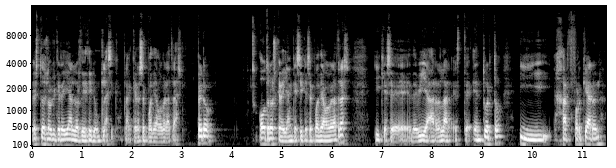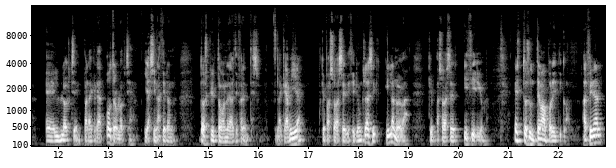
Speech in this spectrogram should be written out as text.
esto es lo que creían los de Ethereum Classic, plan, que no se podía volver atrás. Pero otros creían que sí que se podía volver atrás y que se debía arreglar este entuerto y hardforkearon el blockchain para crear otro blockchain. Y así nacieron dos criptomonedas diferentes. La que había, que pasó a ser Ethereum Classic, y la nueva, que pasó a ser Ethereum. Esto es un tema político. Al final,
